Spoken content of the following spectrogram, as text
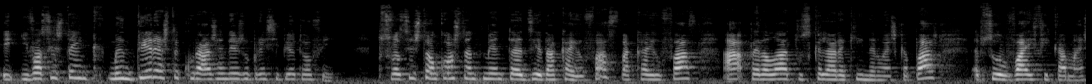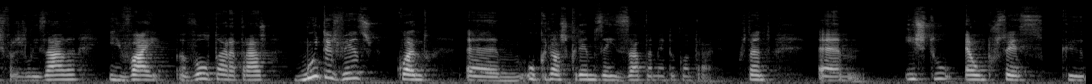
e, e vocês têm que manter esta coragem desde o princípio até o fim. Porque se vocês estão constantemente a dizer dá cá eu faço, dá cá eu faço, ah, espera lá, tu se calhar aqui ainda não és capaz, a pessoa vai ficar mais fragilizada e vai voltar atrás, muitas vezes, quando um, o que nós queremos é exatamente o contrário. Portanto, um, isto é um processo que,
